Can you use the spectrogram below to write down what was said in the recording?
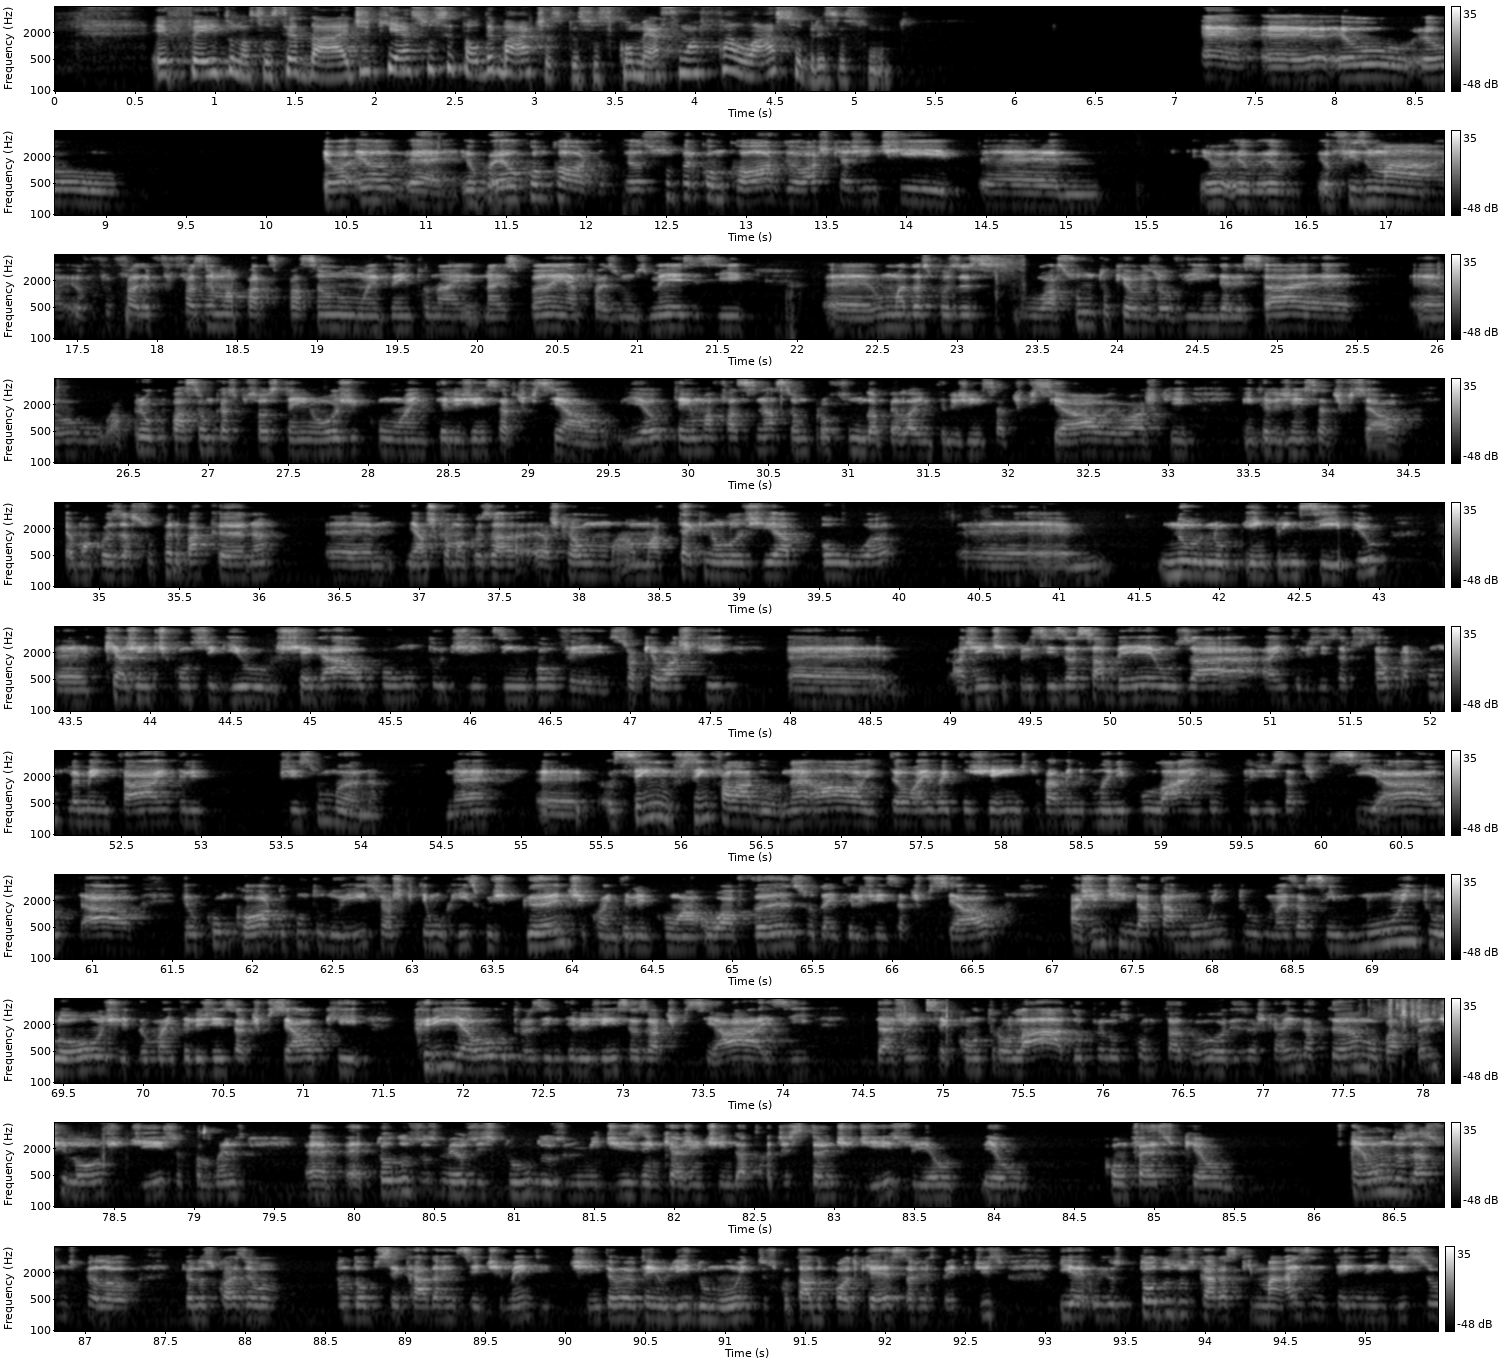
efeito na sociedade que é suscitar o debate. As pessoas começam a falar sobre esse assunto. É, é eu, eu, eu, eu, é, eu, eu, concordo, eu super concordo. Eu acho que a gente é, eu, eu, eu, fiz uma eu fui, fazer uma participação num evento na, na Espanha faz uns meses e é, uma das coisas o assunto que eu resolvi endereçar é, é a preocupação que as pessoas têm hoje com a inteligência artificial. E eu tenho uma fascinação profunda pela inteligência artificial. Eu acho que inteligência artificial é uma coisa super bacana é, eu acho que é uma coisa acho que é uma, uma tecnologia boa é, no, no, em princípio é, que a gente conseguiu chegar ao ponto de desenvolver. Só que eu acho que é, a gente precisa saber usar a inteligência artificial para complementar a inteligência humana. Né? É, sem, sem falar do, né, oh, então aí vai ter gente que vai manipular a inteligência artificial e tal. Eu concordo com tudo isso, eu acho que tem um risco gigante com, a, com a, o avanço da inteligência artificial. A gente ainda está muito, mas assim, muito longe de uma inteligência artificial que cria outras inteligências artificiais e da gente ser controlado pelos computadores. Acho que ainda estamos bastante longe disso, pelo menos é, é, todos os meus estudos me dizem que a gente ainda está distante disso e eu, eu confesso que eu, é um dos assuntos pelo, pelos quais eu ando obcecada recentemente, então eu tenho lido muito, escutado podcasts a respeito disso, e, e todos os caras que mais entendem disso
